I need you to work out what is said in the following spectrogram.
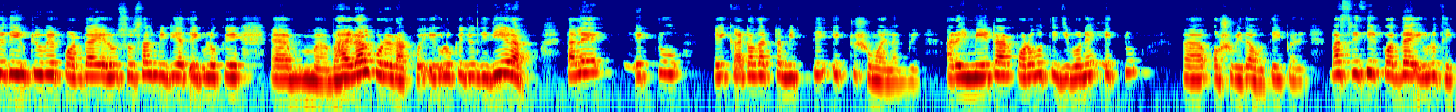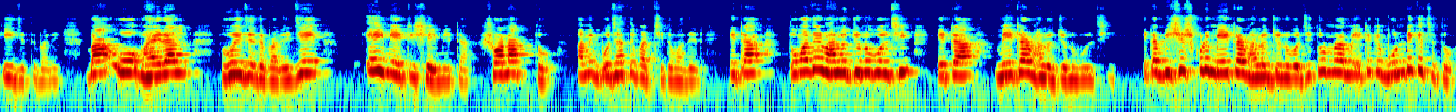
যদি ইউটিউবের পর্দায় এরকম সোশ্যাল মিডিয়াতে এগুলোকে ভাইরাল করে রাখো, এগুলোকে যদি দিয়ে রাখো, তাহলে একটু এই কাটা দাগটা মিটতে একটু সময় লাগবে। আর এই মেয়েটার পরবর্তী জীবনে একটু অসুবিধা হতেই পারে বা স্মৃতির পর্দা এগুলো থেকেই যেতে পারে বা ও ভাইরাল হয়ে যেতে পারে যে এই মেয়েটি সেই মেয়েটা, শনাক্ত, আমি বোঝাতে পারছি তোমাদের। এটা তোমাদের ভালোর জন্য বলছি, এটা মেয়েটার ভালোর জন্য বলছি। এটা বিশেষ করে মেয়েটার ভালোর জন্য বলছি। তোমরা মেয়েটাকে বোন ডেকেছো তো?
